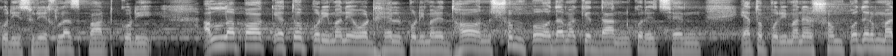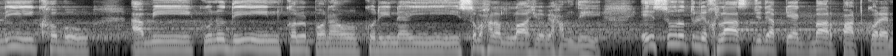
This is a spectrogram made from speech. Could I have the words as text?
করি, সুরে খ্লাস পাঠ করি। আল্লাহ পাক এত পরিমাণে অঢেল পরিমাণে ধন সম্পদ আমাকে দান করেছেন, এত পরিমাণের সম্পদের মালিক হব, আমি কোনো দিন কল্পনাও করি নাই। সোহান আল্লাহ হামদিহি এই সুরতুল ইখলাস যদি আপনি একবার পাঠ করেন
